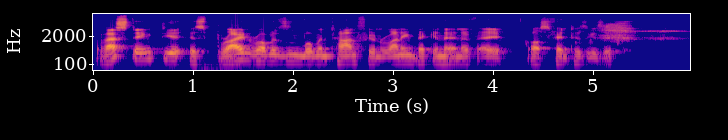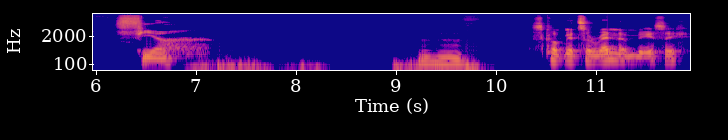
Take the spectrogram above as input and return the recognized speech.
Was denkt ihr, ist Brian Robinson momentan für ein Running Back in der NFL aus Fantasy-Sicht? Vier. Mhm. Das kommt mir zu random-mäßig.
